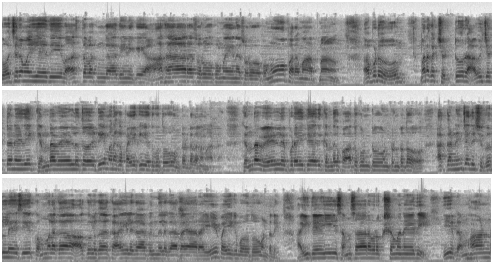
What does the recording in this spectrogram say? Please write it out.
గోచరమయ్యేది వాస్తవంగా దీనికి ఆధార స్వరూపమైన స్వరూపము పరమాత్మ. అప్పుడు మనకు చెట్టు రావి చెట్టు అనేది కింద వేళ్ళతోటి మనకు పైకి ఎదుగుతూ ఉంటుంటుంది అన్నమాట కింద వేళ్ళు ఎప్పుడైతే అది కిందకు పాతుకుంటూ ఉంటుంటుందో అక్కడి నుంచి అది చిగురులేసి కొమ్మలుగా ఆకులుగా కాయలుగా పిందెలుగా తయారయ్యి పైకి పోతూ ఉంటుంది. అయితే ఈ సంసార వృక్షం అనేది ఈ బ్రహ్మాండ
